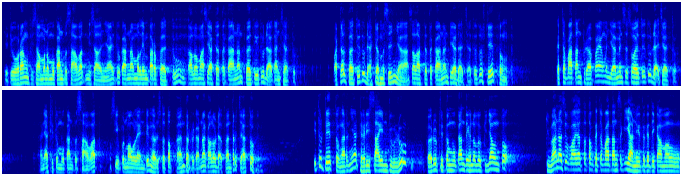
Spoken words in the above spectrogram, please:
Jadi orang bisa menemukan pesawat misalnya itu karena melempar batu, kalau masih ada tekanan batu itu tidak akan jatuh. Padahal batu itu tidak ada mesinnya, asal ada tekanan dia tidak jatuh. Terus dihitung kecepatan berapa yang menjamin sesuai itu tidak jatuh. Hanya ditemukan pesawat, meskipun mau landing harus tetap banter karena kalau tidak banter jatuh. Itu dihitung, artinya dari sain dulu baru ditemukan teknologinya untuk gimana supaya tetap kecepatan sekian itu ketika mau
